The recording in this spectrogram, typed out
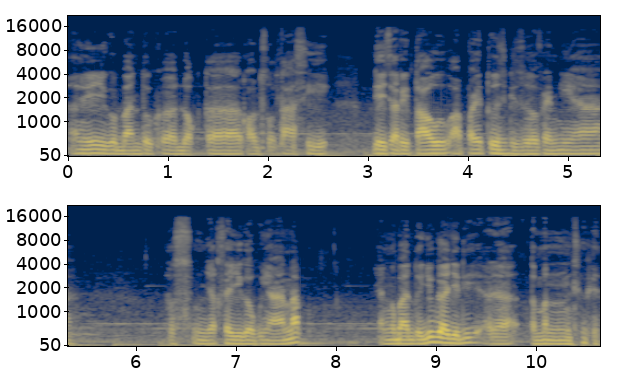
Nah, dia juga bantu ke dokter konsultasi. Dia cari tahu apa itu skizofrenia. Terus semenjak saya juga punya anak yang ngebantu juga jadi ada temen juga.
